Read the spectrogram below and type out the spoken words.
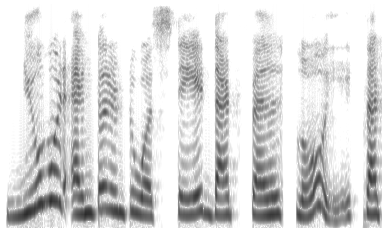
You would enter into a state that felt flowy, that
